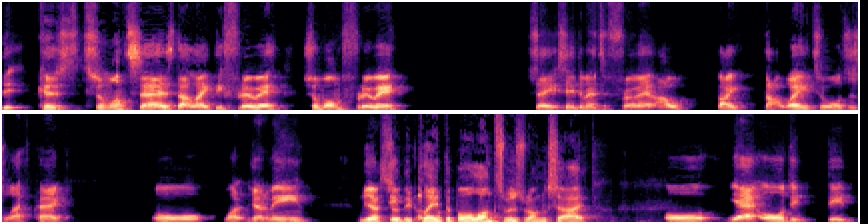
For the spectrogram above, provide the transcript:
because someone says that like they threw it, someone threw it. Say, say they meant to throw it out like that way towards his left peg, or what? Do you know what I mean? Yeah. they- So they- they played the ball onto his wrong side. or yeah, or they they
